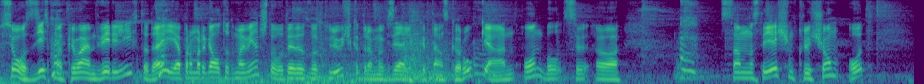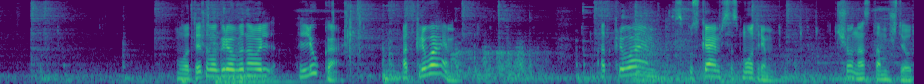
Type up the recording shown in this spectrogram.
Все, здесь мы открываем двери лифта, да, и я проморгал тот момент, что вот этот вот ключ, который мы взяли в капитанской рубке, он, он был с, э, самым настоящим ключом от вот этого гребаного люка. Открываем. Открываем, спускаемся, смотрим, что нас там ждет.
